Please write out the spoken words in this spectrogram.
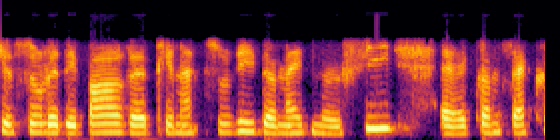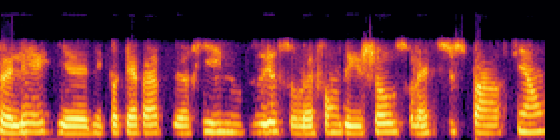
que sur le départ euh, prématuré de Maître Murphy, euh, comme sa collègue euh, n'est pas capable de rien nous dire sur le fond des choses, sur la suspension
